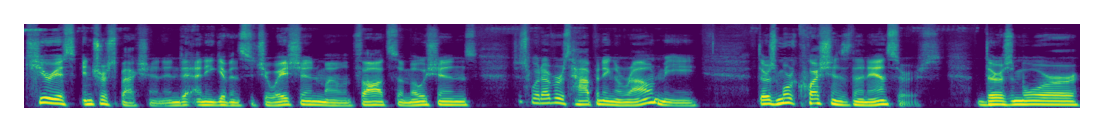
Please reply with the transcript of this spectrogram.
curious introspection into any given situation, my own thoughts, emotions, just whatever's happening around me, there's more questions than answers. There's more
